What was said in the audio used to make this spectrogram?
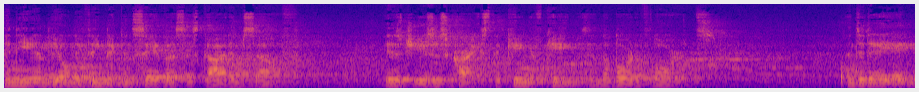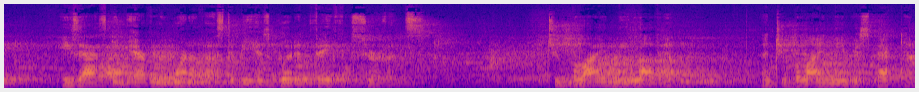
In the end, the only thing that can save us is God Himself, is Jesus Christ, the King of kings and the Lord of lords. And today, He's asking every one of us to be His good and faithful servants, to blindly love Him and to blindly respect Him.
